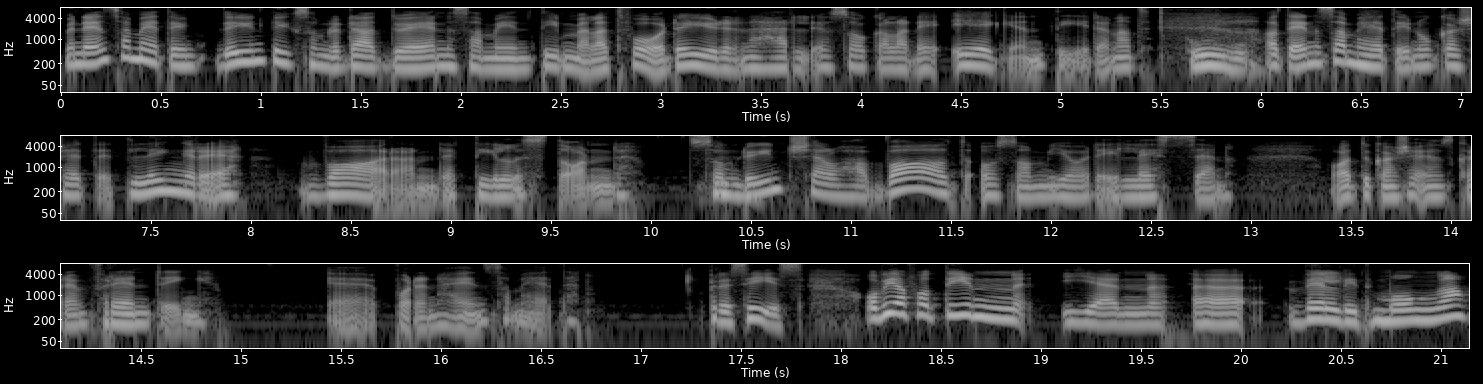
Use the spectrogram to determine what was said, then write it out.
Men ensamhet är, det är ju inte liksom det där att du är ensam i en timme eller två. Det är ju den här så kallade egentiden. Att, Oh. att ensamhet är nog kanske ett, ett längre varande tillstånd som du inte själv har valt och som gör dig ledsen. Och att du kanske önskar en förändring eh, på den här ensamheten. Precis. Och vi har fått in igen eh, väldigt många,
